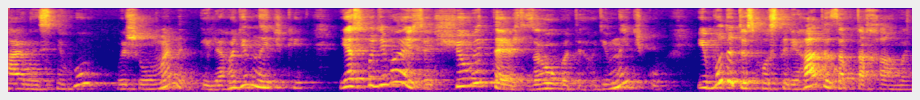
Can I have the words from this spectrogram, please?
Гарний снігу вийшов у мене біля годівнички. Я сподіваюся, що ви теж зробите годівничку і будете спостерігати за птахами,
